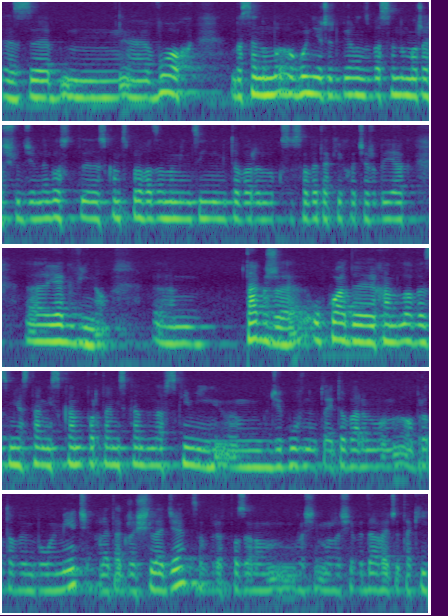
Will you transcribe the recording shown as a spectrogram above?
z mm, e, Włoch, basenu, ogólnie rzecz biorąc basenu Morza Śródziemnego, skąd sprowadzano m.in. towary luksusowe, takie chociażby jak, e, jak wino. Także układy handlowe z miastami, portami skandynawskimi, um, gdzie głównym tutaj towarem obrotowym były miedź, ale także śledzie, co wbrew pozorom właśnie może się wydawać, że taki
